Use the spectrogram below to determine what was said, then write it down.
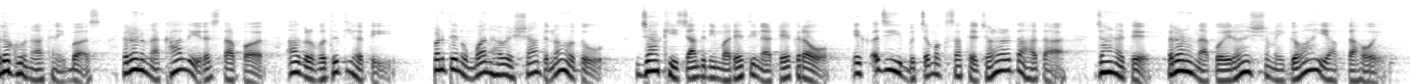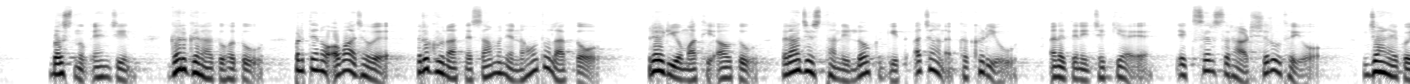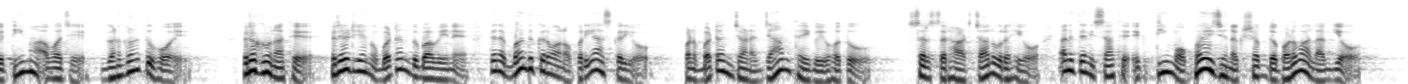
રઘુનાથની બસ રણના ખાલી રસ્તા પર આગળ વધતી હતી, પણ તેનું મન હવે શાંત ન હતું. ઝાંખી ચાંદનીમાં રેતીના ટેકરાઓ એક અજીબ ચમક સાથે ઝળહળતા હતા. જાણે તે રણના કોઈ રહસ્યમય ગવાહી આપતા હોય. બસનું એન્જિન ગરગરાતું હતું, પણ તેનો અવાજ હવે રઘુનાથને સામાન્ય નહોતો લાગતો. રેડિયોમાંથી આવતું રાજસ્થાની લોકગીત અચાનક ખખડ્યું અને તેની જગ્યાએ એક સરસરાટ શરૂ થયો. જાણે કોઈ ધીમા અવાજે ગણગણતું હોય. રઘુનાથે રેડિયોનું બટન દબાવીને તેને બંધ કરવાનો પ્રયાસ કર્યો, પણ બટન જાણે જામ થઈ ગયું હતું. સરસરાટ ચાલુ રહ્યો અને તેની સાથે એક ધીમો ભયજનક શબ્દ ભળવા લાગ્યો.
